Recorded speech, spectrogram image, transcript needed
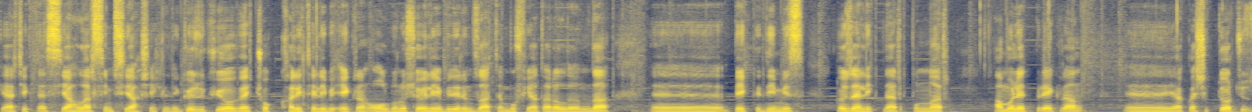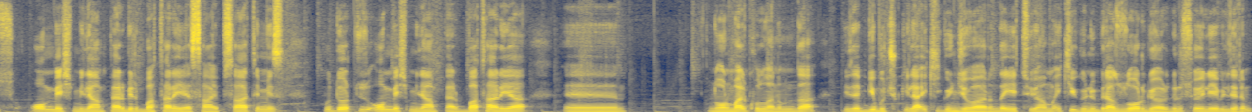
Gerçekten siyahlar simsiyah şekilde gözüküyor ve çok kaliteli bir ekran olduğunu söyleyebilirim. Zaten bu fiyat aralığında e, beklediğimiz özellikler bunlar. AMOLED bir ekran, e, yaklaşık 415 mAh bir bataryaya sahip saatimiz. Bu 415 mAh batarya e, normal kullanımda bize 1,5 ila 2 gün civarında yetiyor ama 2 günü biraz zor gördüğünü söyleyebilirim.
